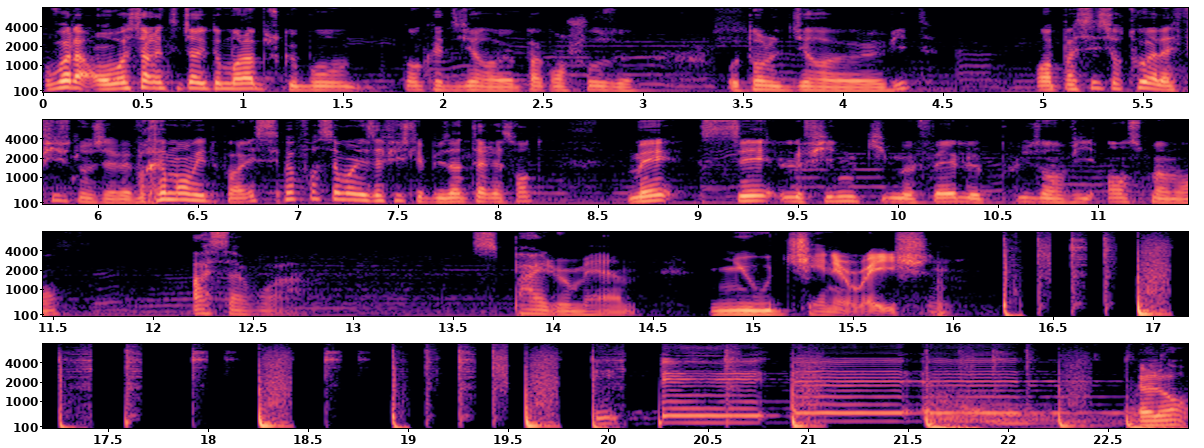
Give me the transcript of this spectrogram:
Voilà, on va s'arrêter directement là parce que bon, tant qu'à dire euh, pas grand chose, autant le dire euh, vite. On va passer surtout à l'affiche dont j'avais vraiment envie de parler. C'est pas forcément les affiches les plus intéressantes, mais c'est le film qui me fait le plus envie en ce moment, à savoir Spider-Man New Generation. Alors,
